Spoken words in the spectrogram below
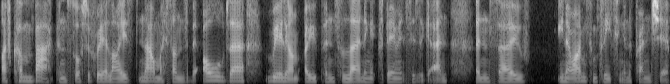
I've come back and sort of realised now my son's a bit older, really I'm open to learning experiences again. And so, you know, I'm completing an apprenticeship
